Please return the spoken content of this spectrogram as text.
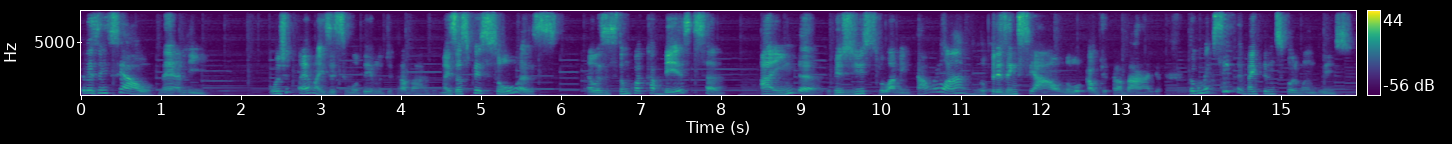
presencial, né, ali. Hoje não é mais esse modelo de trabalho, mas as pessoas, elas estão com a cabeça ainda, o registro lá mental é lá, no presencial, no local de trabalho. Então, como é que você vai transformando isso?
